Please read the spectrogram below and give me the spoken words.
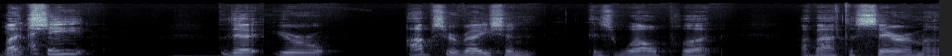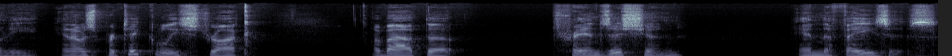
But yeah, she, think- the your observation is well put about the ceremony, and I was particularly struck about the transition and the phases.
